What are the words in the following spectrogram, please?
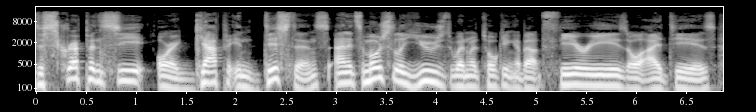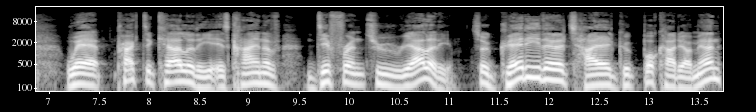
discrepancy or a gap in distance, and it's mostly used when we're talking about theories or ideas where practicality is kind of different to reality. So 괴리를 잘 극복하려면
